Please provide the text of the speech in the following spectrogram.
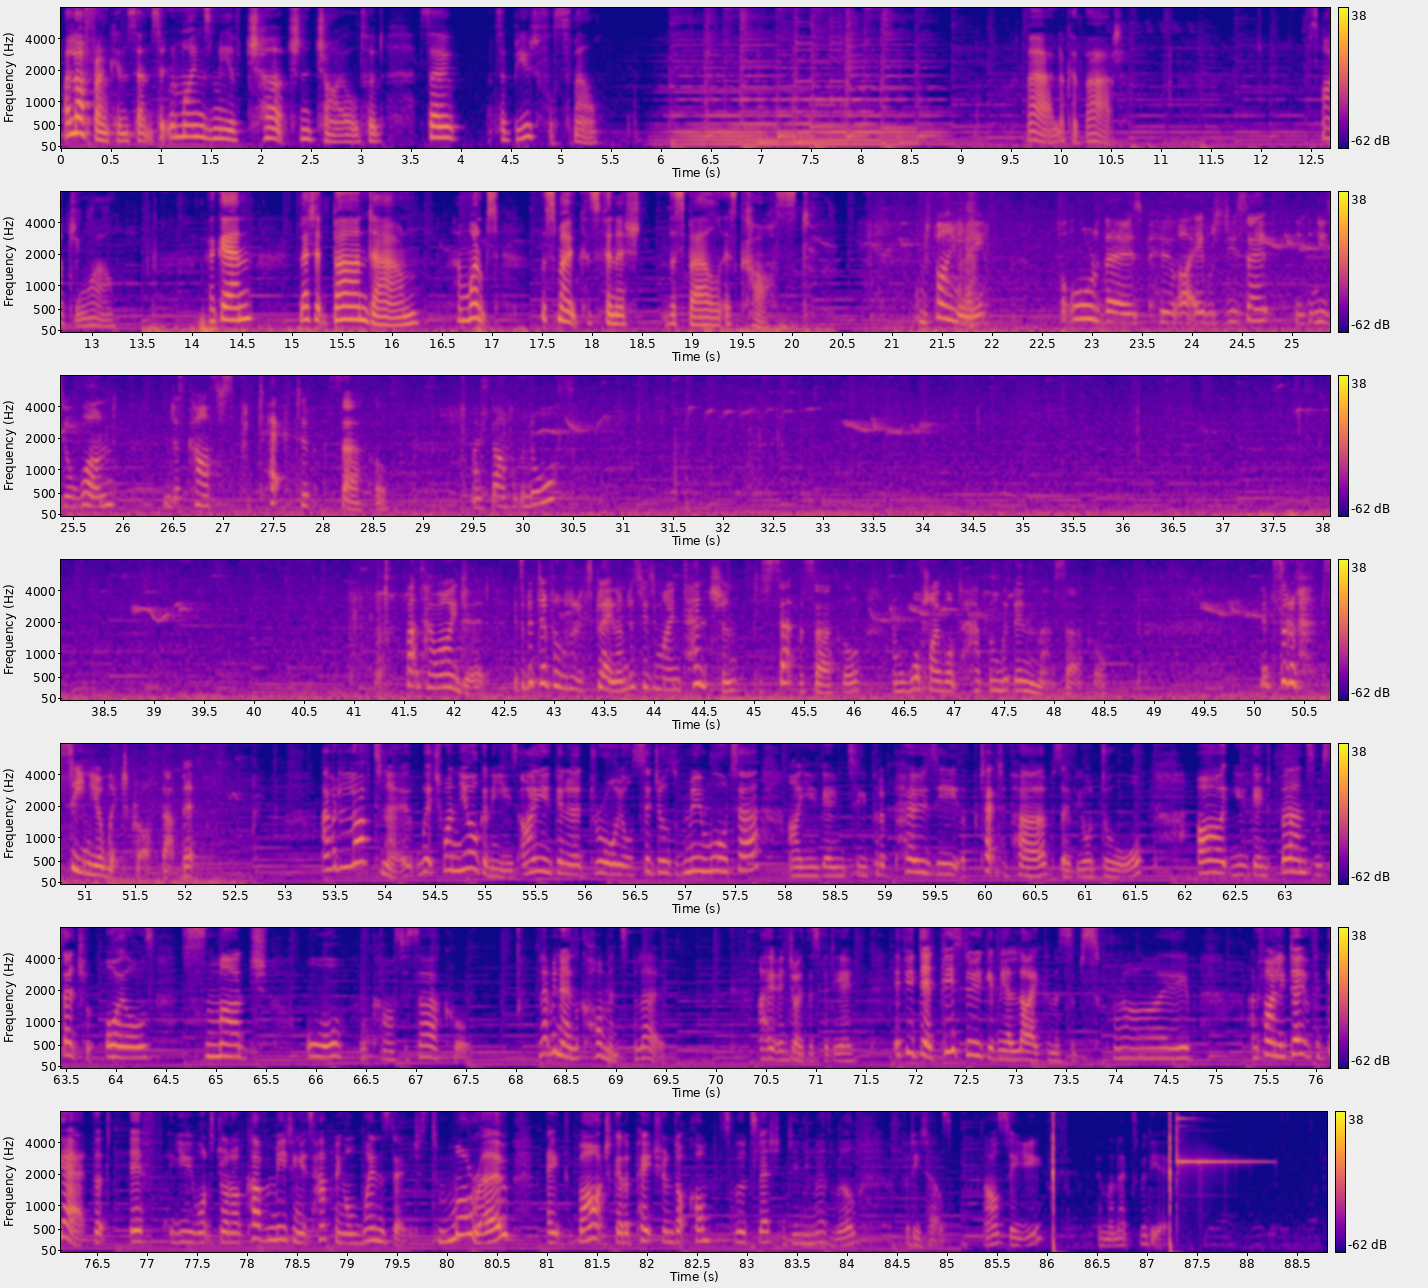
I love frankincense, it reminds me of church and childhood, so it's a beautiful smell. There, look at that. Smudging well. Again, let it burn down, and once the smoke has finished, the spell is cast. And finally, for all of those who are able to do so, you can use your wand and just cast a protective circle. I start at the north. That's how I do it. It's a bit difficult to explain. I'm just using my intention to set the circle and what I want to happen within that circle. It's sort of senior witchcraft, that bit. I would love to know which one you're going to use. Are you going to draw your sigils of moon water? Are you going to put a posy of protective herbs over your door? Are you going to burn some essential oils, smudge, or cast a circle? Let me know in the comments below. I hope you enjoyed this video. If you did, please do give me a like and a subscribe. And finally, don't forget that if you want to join our coven meeting, it's happening on Wednesday, which is tomorrow, 8th of March. Go to patreon.com forward slash Ginny for details. I'll see you in my next video.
